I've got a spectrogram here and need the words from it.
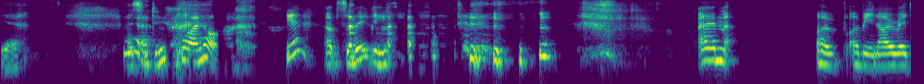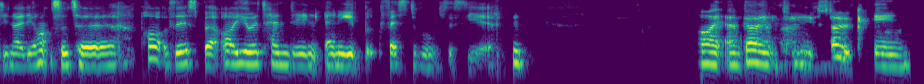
Yeah. As yeah, you do. Why not? Yeah, absolutely. um, I, I, mean, I already know the answer to part of this, but are you attending any book festivals this year? I am going to Stoke in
